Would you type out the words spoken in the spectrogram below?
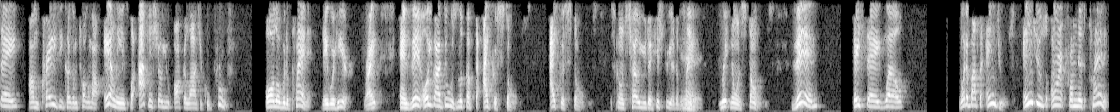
say I'm crazy because I'm talking about aliens, but I can show you archaeological proof all over the planet. They were here, right? And then all you gotta do is look up the Ica stones. Ica stones. It's gonna tell you the history of the Yeah. planet written on stones. Then they say, well, what about the angels? Angels aren't from this planet.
